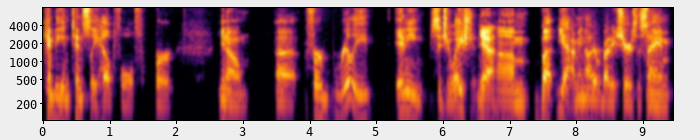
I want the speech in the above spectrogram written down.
can be intensely helpful for you know uh, for really any situation. Yeah. Um, but yeah, I mean, not everybody shares the same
